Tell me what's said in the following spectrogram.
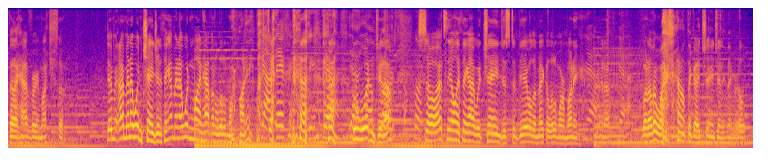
that I have very much. So, I mean, I mean, I wouldn't change anything. I mean, I wouldn't mind having a little more money. Yeah, definitely. Yeah, yeah Who wouldn't, yeah, you know? of course. So that's the only thing I would change is to be able to make a little more money. Yeah, You know. yeah. But otherwise, I don't think I'd change anything really.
